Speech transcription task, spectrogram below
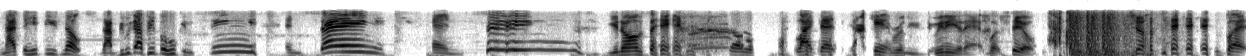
not to hit these notes. Now we got people who can sing and sing and sing. You know what I'm saying? so like that, I can't really do any of that. But still, you know what I'm saying? but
